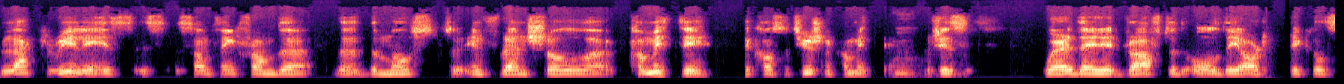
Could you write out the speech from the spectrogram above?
lack really, is, is something from the the, the most influential uh, committee, the Constitutional Committee, mm. which is where they drafted all the articles,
